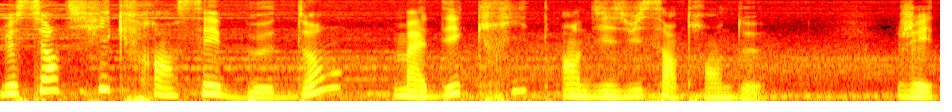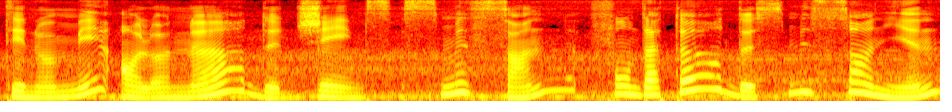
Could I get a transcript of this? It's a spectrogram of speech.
Le scientifique français Bedan m'a décrite en 1832. J'ai été nommé en l'honneur de James Smithson, fondateur de Smithsonian,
